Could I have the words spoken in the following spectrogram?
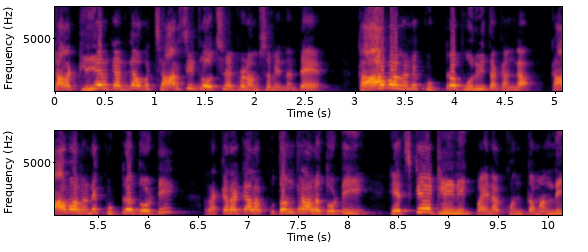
చాలా క్లియర్ కట్గా ఒక చార్జ్ షీట్లో వచ్చినటువంటి అంశం ఏంటంటే కావాలనే కుట్రపూరితకంగా కావాలనే కుట్రతోటి రకరకాల కుతంత్రాలతోటి హెచ్కే క్లినిక్ పైన కొంతమంది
